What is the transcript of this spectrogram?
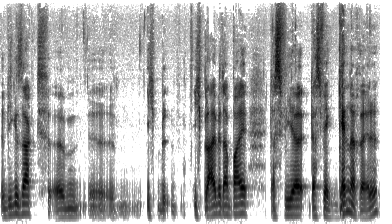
wie gesagt, ähm, äh, ich, ich bleibe dabei, dass wir, dass wir generell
